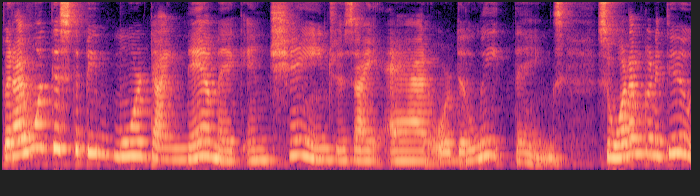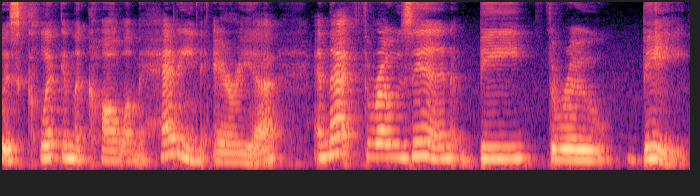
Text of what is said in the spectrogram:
but I want this to be more dynamic and change as I add or delete things. So what I'm going to do is click in the column heading area and that throws in B through B.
